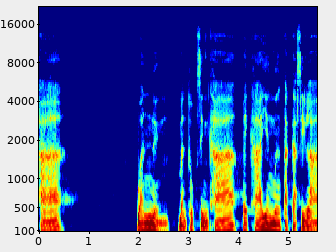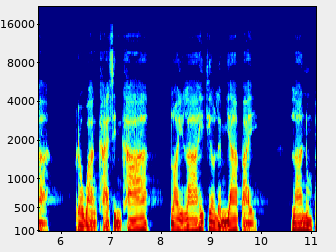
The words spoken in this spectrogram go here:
ค้า วันหนึ่ง บรรทุกสินค้าไปขายยังเมืองตักกศิลา ระหว่างขายสินค้า ปล่อยลาให้เที่ยวเล็มหญ้าไป ลาหนุ่มไป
